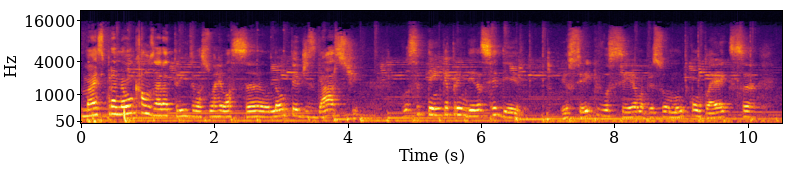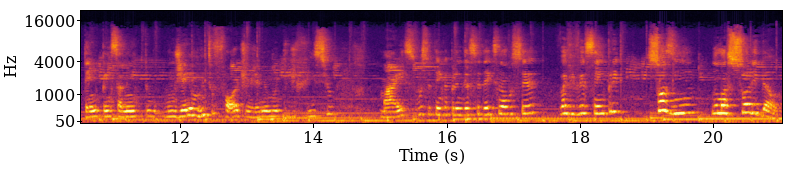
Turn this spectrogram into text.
Mas para não causar atrito na sua relação, não ter desgaste, você tem que aprender a ceder. Eu sei que você é uma pessoa muito complexa, tem um pensamento, um gênio muito forte, um gênio muito difícil, mas você tem que aprender a ceder, senão você vai viver sempre sozinho, numa solidão,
